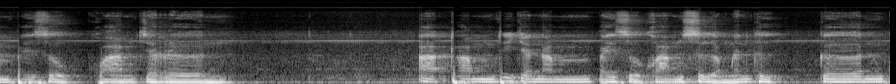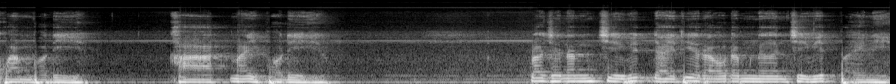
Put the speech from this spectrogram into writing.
ำไปสู่ความเจริญอธรรมที่จะนำไปสู่ความเสื่อมนั้นคือเกินความพอดี ขาดไม่พอดี เพราะฉะนั้นชีวิตใดที่เราดำเนินชีวิตไปนี่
